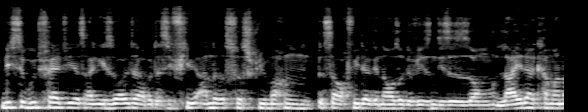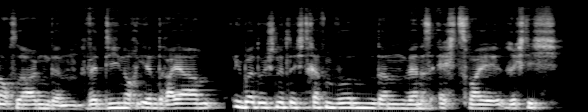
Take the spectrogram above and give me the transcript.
nicht so gut fällt, wie es eigentlich sollte, aber dass sie viel anderes fürs Spiel machen, ist auch wieder genauso gewesen diese Saison. Leider kann man auch sagen, denn wenn die noch ihren Dreier überdurchschnittlich treffen würden, dann wären es echt zwei richtig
